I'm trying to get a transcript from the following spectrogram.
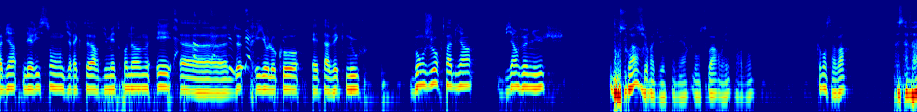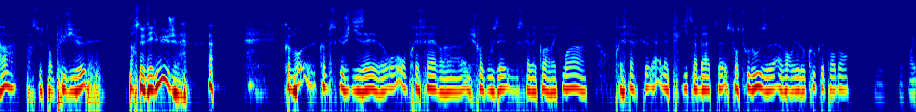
Fabien Lérisson, directeur du métronome et euh, de Rio Loco, est avec nous. Bonjour Fabien, bienvenue Bonsoir. sur Radio FMR. Bonsoir, oui, pardon. Comment ça va? Bah, ça va, par ce temps pluvieux, par ce déluge. comme, comme ce que je disais, on, préfère, euh, et je crois que vous, vous serez d'accord avec moi, on préfère que la, la pluie s'abatte sur Toulouse avant Rio Loco que pendant. C'est Oui,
